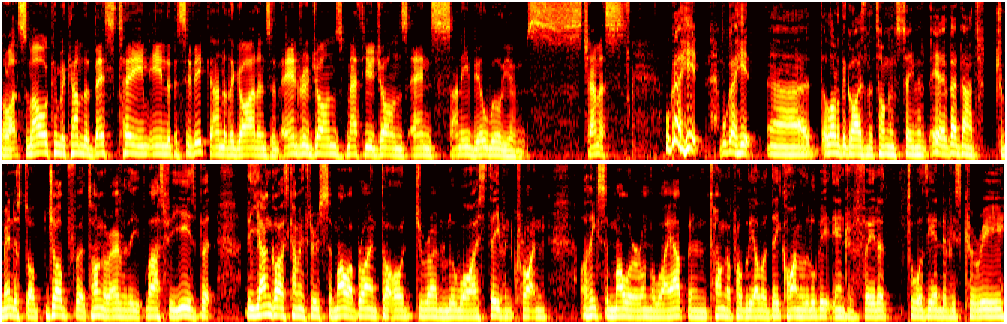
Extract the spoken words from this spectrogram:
All right, Samoa can become the best team in the Pacific under the guidance of Andrew Johns, Matthew Johns, and Sonny Bill Williams. Chammas. We'll go hit. We'll go hit. Uh, a lot of the guys in the Tongans team, have, yeah, they've done a t- tremendous job, job for Tonga over the last few years. But the young guys coming through Samoa, Brian To'o, Jarome Luai, Stephen Crichton, I think Samoa are on the way up and Tonga probably on the decline a little bit. Andrew Fifita towards the end of his career.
